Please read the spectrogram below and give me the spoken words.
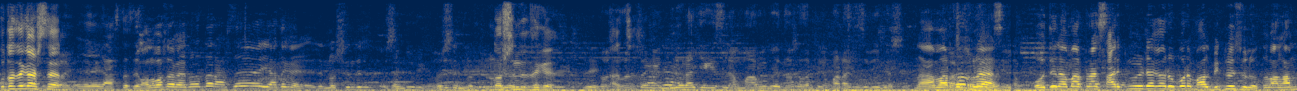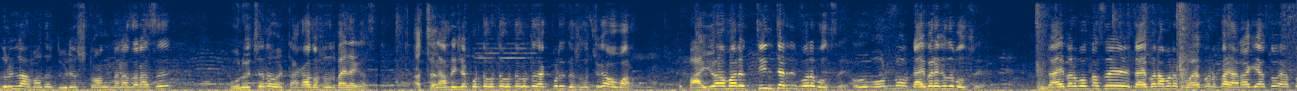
কোথা থেকে আসছেন? এই আসতেছে। ভালোবাসা ব্যাপার আছে ইয়া থেকে নরসিংদী থেকে। জি। আচ্ছা। না আমার তো শুনেন ওই দিন আমার প্রায় চার কোটি টাকার উপরে মাল বিক্রি হয়েছিল। তো আলহামদুলিল্লাহ আমাদের দুইটা স্ট্রং ম্যানেজার আছে। ভুল হচ্ছে না ওই টাকা দশ হাজার বাইরে গেছে। আচ্ছা। মানে আমরা হিসাব করতে করতে করতে করতে এক পরে দশ হাজার টাকা ওভার তো ভাইও আমার তিন চার দিন পরে বলছে। অন্য ড্রাইভারের কাছে বলছে। ড্রাইভার বলতেছে ড্রাইভার আমার ভয় করে কয় হারা এত এত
